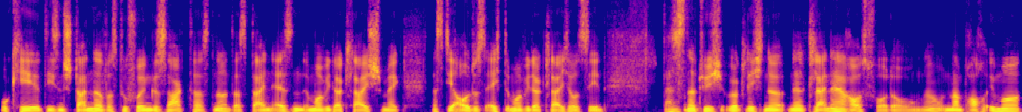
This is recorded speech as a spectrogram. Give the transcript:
okay, diesen Standard, was du vorhin gesagt hast, ne, dass dein Essen immer wieder gleich schmeckt, dass die Autos echt immer wieder gleich aussehen. Das ist natürlich wirklich eine, eine kleine Herausforderung. Ne? Und man braucht immer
